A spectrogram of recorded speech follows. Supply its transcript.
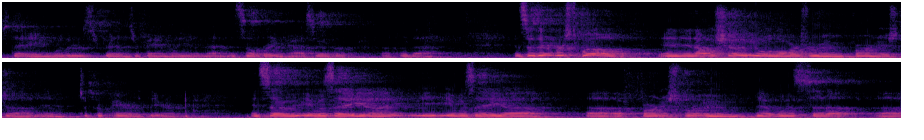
staying, whether it's friends or family, and that, and celebrating Passover uh, for that. And so there, verse 12, and, and I will show you a large room furnished uh, and to prepare it there. And so it was a, uh, it, it, was a, uh, uh a furnished room that was set up uh,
